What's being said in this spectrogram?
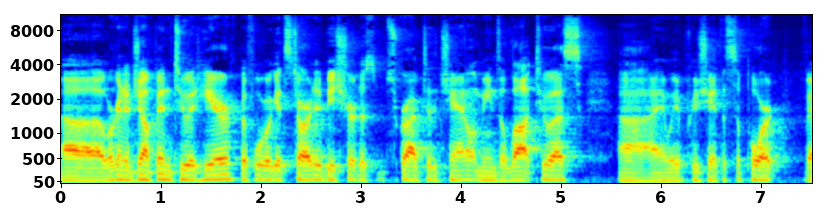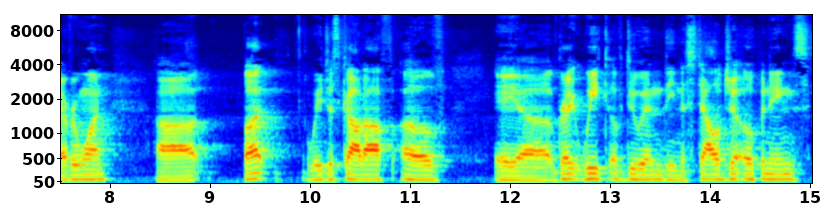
Uh, we're going to jump into it here. Before we get started, be sure to subscribe to the channel. It means a lot to us, uh, and we appreciate the support of everyone. Uh, but we just got off of a uh, great week of doing the nostalgia openings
